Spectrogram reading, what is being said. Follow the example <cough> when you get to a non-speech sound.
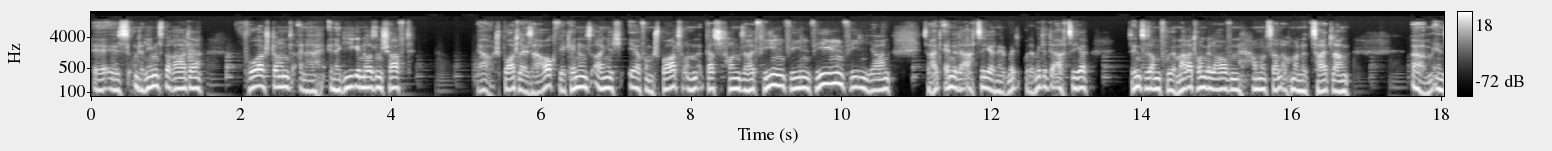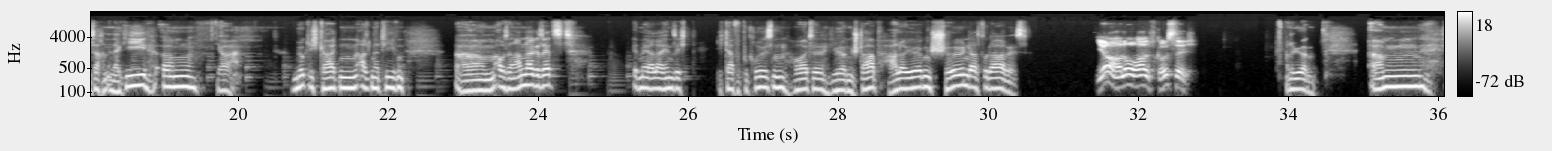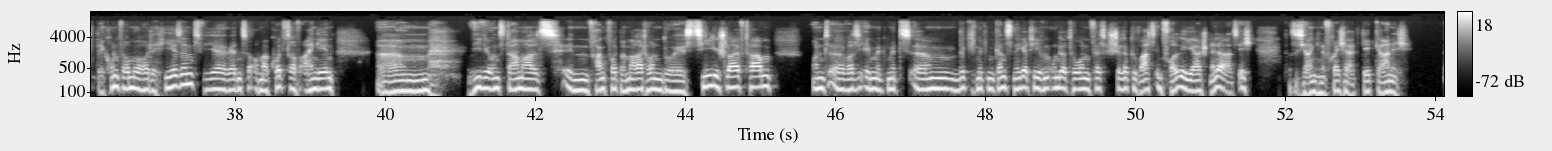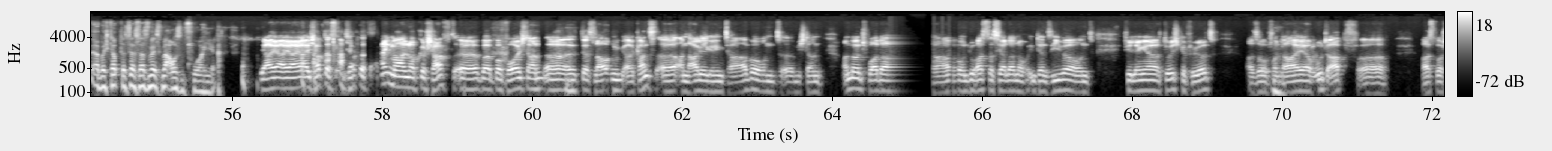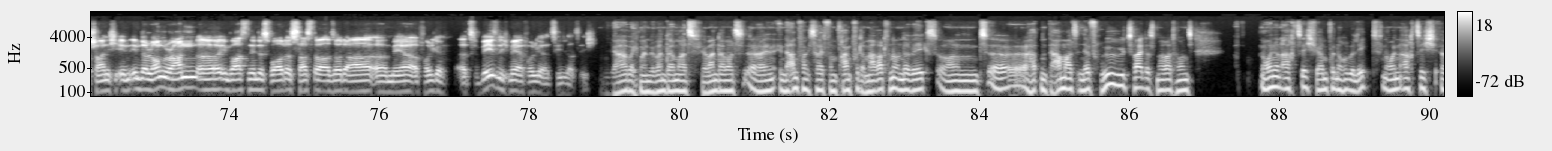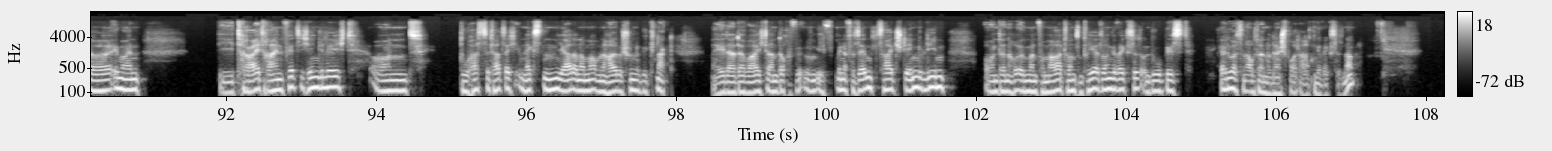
er ist Unternehmensberater, Vorstand einer Energiegenossenschaft. Ja, Sportler ist er auch. Wir kennen uns eigentlich eher vom Sport und das schon seit vielen, vielen, vielen, vielen Jahren. Seit Ende der 80er oder Mitte der 80er sind zusammen früher Marathon gelaufen, haben uns dann auch mal eine Zeit lang ähm, in Sachen Energie, ähm, ja, Möglichkeiten, Alternativen ähm, auseinandergesetzt in mehrerlei Hinsicht. Ich darf begrüßen heute Jürgen Stab. Hallo Jürgen, schön, dass du da bist. Ja, hallo Ralf, grüß dich. Hallo Jürgen. Ähm, der Grund, warum wir heute hier sind, wir werden zwar auch mal kurz darauf eingehen, ähm, wie wir uns damals in Frankfurt beim Marathon durchs Ziel geschleift haben. Und äh, was ich eben mit, mit ähm, wirklich mit einem ganz negativen Unterton festgestellt habe, du warst im Folgejahr schneller als ich. Das ist ja eigentlich eine Frechheit, geht gar nicht. Aber ich glaube, das, das lassen wir jetzt mal außen vor hier. Ja, ja, ja, ja. Ich habe das, hab das einmal noch geschafft, äh, bevor ich dann äh, das Laufen äh, ganz äh, an Nagel gehängt habe und äh, mich dann anderen Sportarten habe. Und du hast das ja dann noch intensiver und viel länger durchgeführt. Also von mhm. daher Hut ab. Hast wahrscheinlich in, in the long run, äh, im wahrsten Sinne des Wortes, hast du also da äh, mehr Erfolge, also wesentlich mehr Erfolge erzielt als ich. Ja, aber ich meine, wir waren damals, wir waren damals äh, in der Anfangszeit vom Frankfurter Marathon unterwegs und äh, hatten damals in der Frühzeit des Marathons 89, wir haben vorhin noch überlegt, 89 äh, immerhin die 3,43 hingelegt und du hast sie tatsächlich im nächsten Jahr dann nochmal um eine halbe Stunde geknackt. Nee, da, da war ich dann doch, ich bin auf derselben Zeit stehen geblieben und dann auch irgendwann vom Marathon zum Triathlon gewechselt und du bist, ja, du hast dann auch dann deine Sportarten gewechselt, ne?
